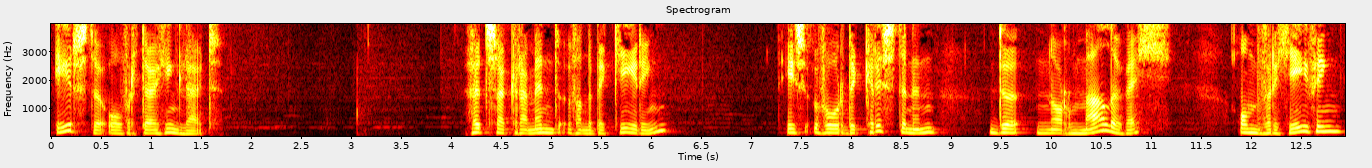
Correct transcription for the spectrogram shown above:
eerste overtuiging luidt: Het sacrament van de bekering is voor de christenen de normale weg om vergeving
